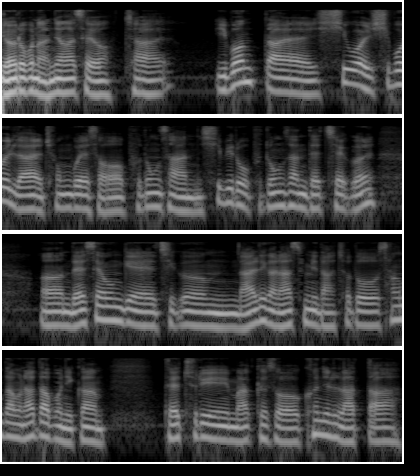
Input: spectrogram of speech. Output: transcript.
여러분 안녕하세요. 자, 이번 달 10월 15일 날 정부에서 부동산 11호 부동산 대책을 어, 내세운 게 지금 난리가 났습니다. 저도 상담을 하다 보니까 대출이 막혀서 큰일 났다.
